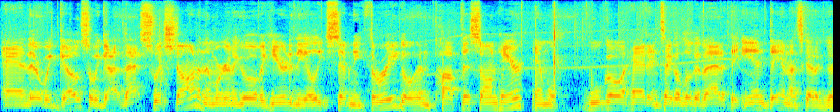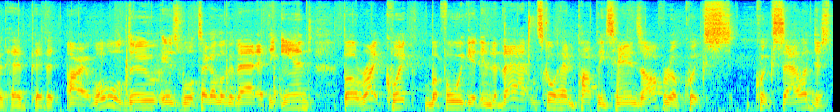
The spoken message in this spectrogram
And there we go. So we got that switched on, and then we're going to go over here to the Elite 73. Go ahead and pop this on here, and we'll we'll go ahead and take a look at that at the end. Damn, that's got a good head pivot. All right, what we'll do is we'll take a look at that at the end, but right quick, before we get into that, let's go ahead and pop these hands off real quick, quick salad. Just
